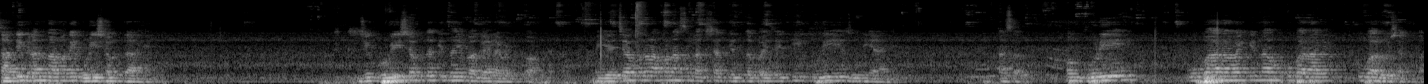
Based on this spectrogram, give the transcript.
साती ग्रंथामध्ये गुढी शब्द आहे. जे गुढी शब्द तिथंही बघायला भेटतो आपल्याला. याच्यावरून आपण असं लक्षात घेतलं पाहिजे की गुढी ही जुनी आहे. असं. पण गुढी उभारावे की न उभारावे उभारू शकता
